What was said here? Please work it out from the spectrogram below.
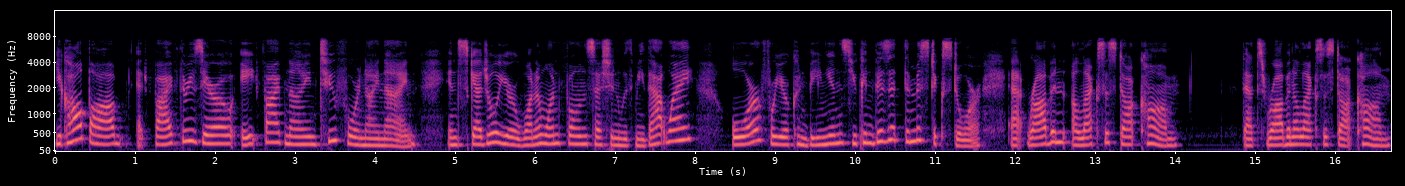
You call Bob at 530-859-2499 and schedule your one-on-one phone session with me that way, or for your convenience, you can visit the Mystic Store at robinalexis.com. That's robinalexis.com.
